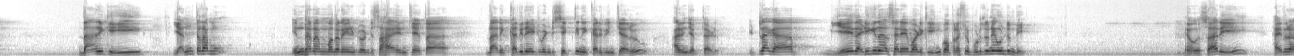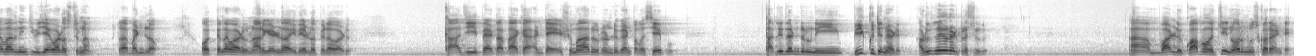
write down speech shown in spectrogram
దానికి యంత్రం ఇంధనం మొదలైనటువంటి సహాయం చేత దానికి కదిలేటువంటి శక్తిని కల్పించారు అని చెప్తాడు. ఇట్లాగా ఏది అడిగినా సరే వాడికి ఇంకో ప్రశ్న పుడుతూనే ఉంటుంది. మేము ఒకసారి హైదరాబాద్ నుంచి విజయవాడ వస్తున్నాం. రా బండిలో. ఓ పిల్లవాడు నాలుగేళ్ళు ఐదేళ్ళు పిల్లవాడు. కాజీపేట దాకా అంటే సుమారు రెండు గంటల సేపు. తల్లిదండ్రుల్ని పీక్కు తిన్నాడు. అడుగుతూనే ఉన్నాడు ప్రశ్నలు. వాళ్ళు కోపం వచ్చి నోరు మూసుకోరా అంటే.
